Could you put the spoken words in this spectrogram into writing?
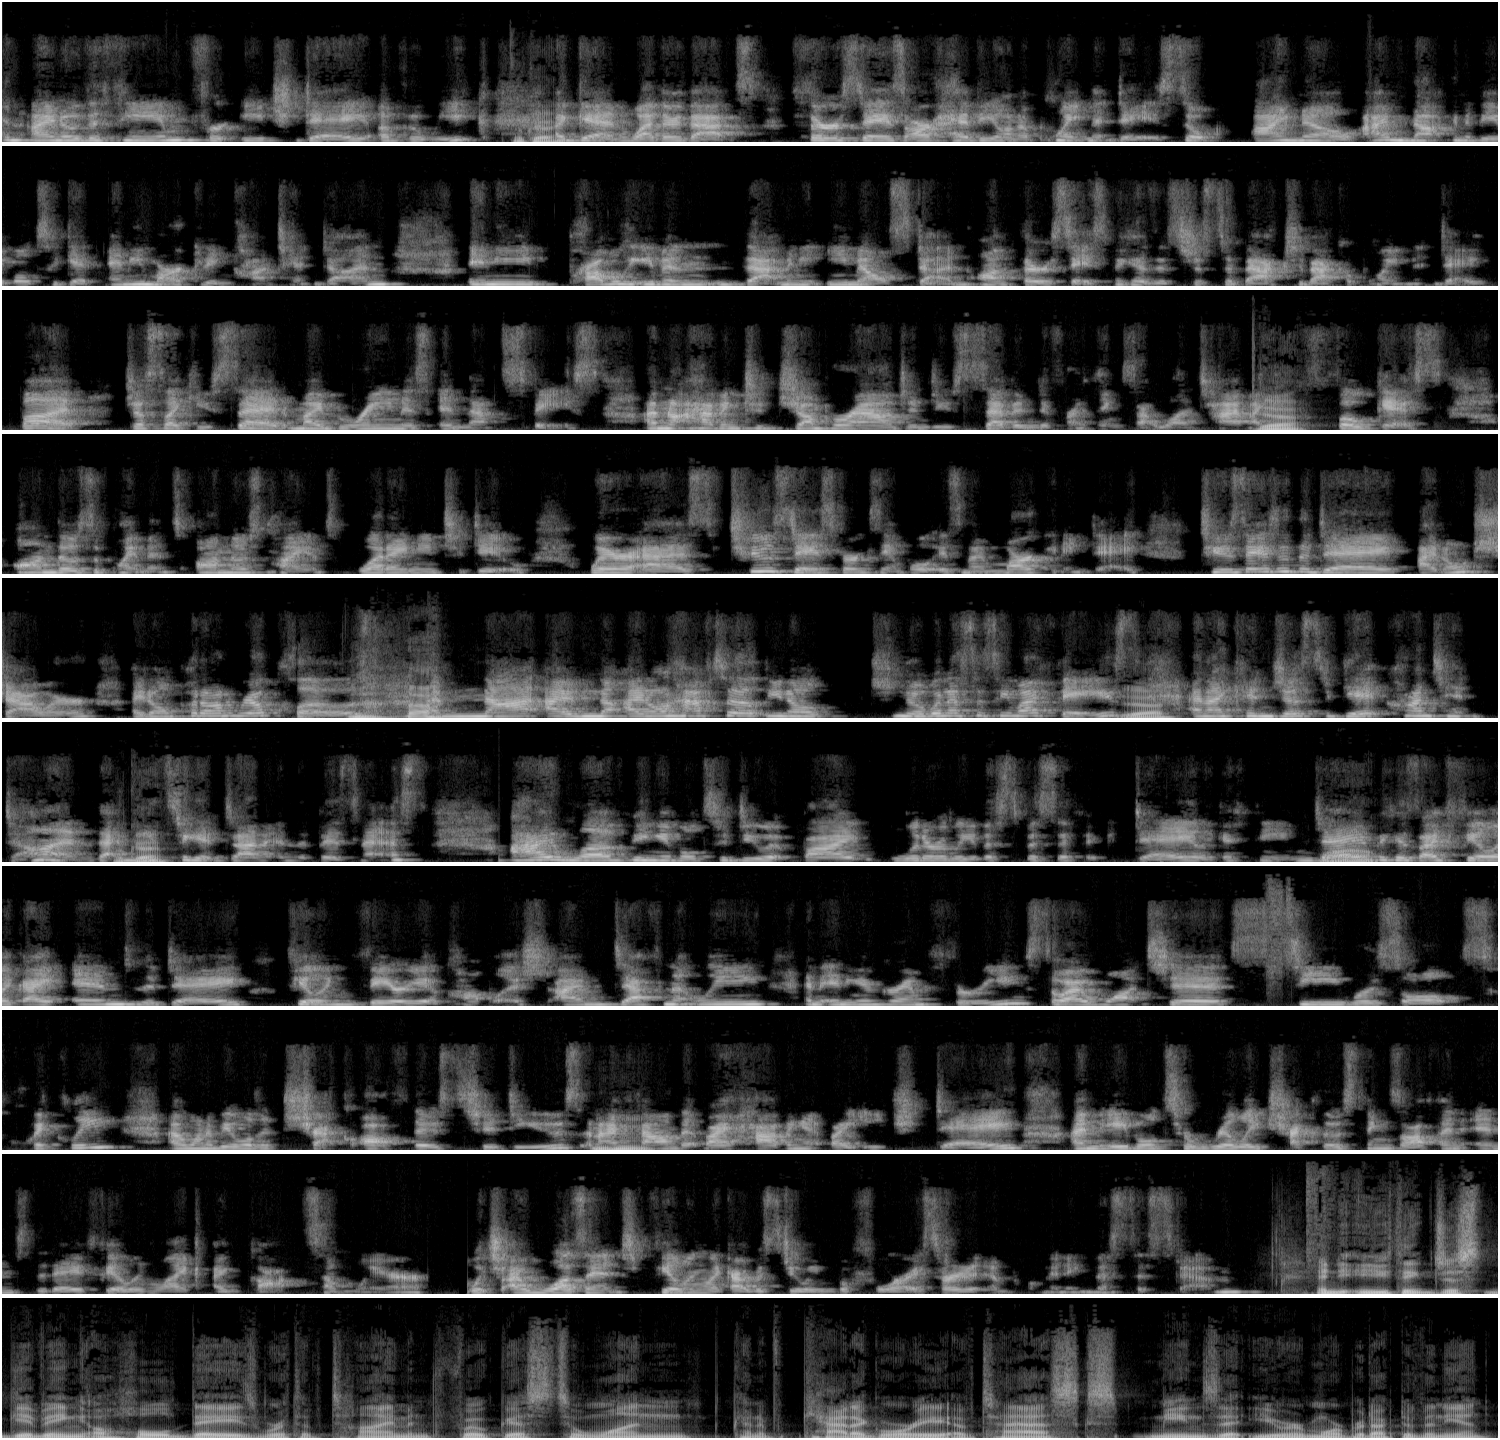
and I know the theme for each day of the week. Okay. Again, whether that's Thursdays are heavy on appointment days. So I know I'm not going to be able to get any marketing content done, any probably even that many emails done on Thursdays because it's just a back to back appointment day. But just like you said, my brain is in that space. I'm not having to jump around and do seven different things at one time. I yeah. can focus on those appointments, on those clients, what I need to do. Whereas Tuesdays, for example, is my marketing day. Tuesdays are the day I don't shower. I don't put on real clothes. I'm not, I'm not, I don't have to, you know, no one has to see my face yeah. and I can just get content done that okay. needs to get done in the business. I love being able to do it by literally the specific day, like a theme day, wow. because I feel like I end the day feeling very accomplished. I'm definitely an Enneagram 3, so I want to see results quickly. I want to be able to check off those to dos. And mm-hmm. I found that by having it by each day, I'm able to really check those things off and end the day feeling like I got somewhere, which I wasn't feeling like I was doing before I started implementing this system. And you think just giving a whole day's worth of time and focus to one kind of category of tasks means that you are more productive in the end?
